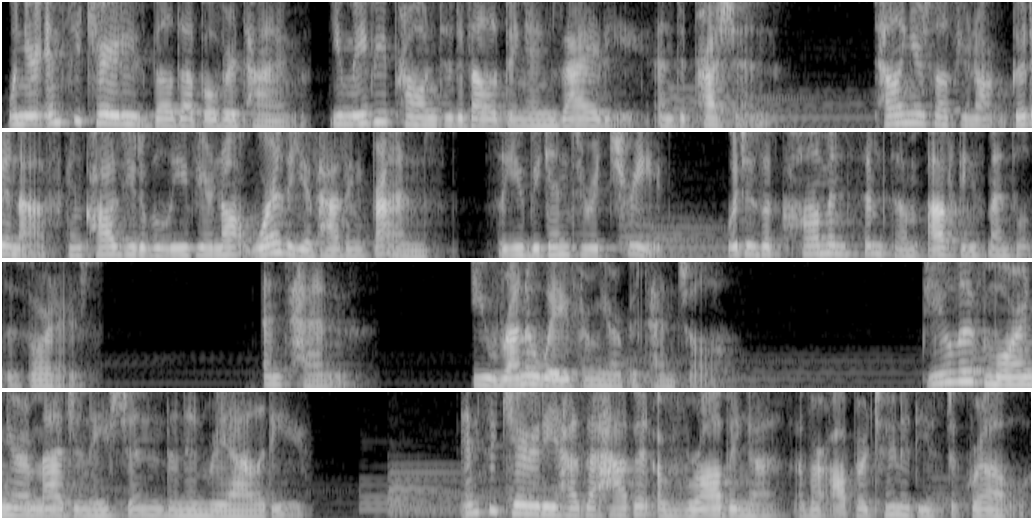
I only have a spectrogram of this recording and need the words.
When your insecurities build up over time, you may be prone to developing anxiety and depression. Telling yourself you're not good enough can cause you to believe you're not worthy of having friends, so you begin to retreat, which is a common symptom of these mental disorders. And 10. You run away from your potential. Do you live more in your imagination than in reality? Insecurity has a habit of robbing us of our opportunities to grow.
